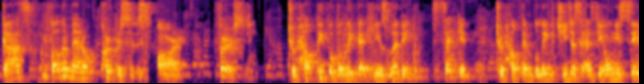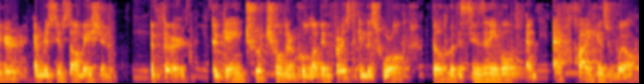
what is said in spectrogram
God's fundamental purposes are first, to help people believe that He is living. Second, to help them believe Jesus as the only Savior and receive salvation. The third, to gain true children who love Him first in this world filled with the sins and evil and act by His will.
